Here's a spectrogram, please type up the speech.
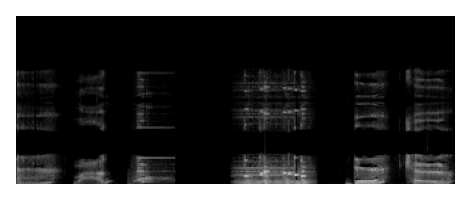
啊！晚的晨。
